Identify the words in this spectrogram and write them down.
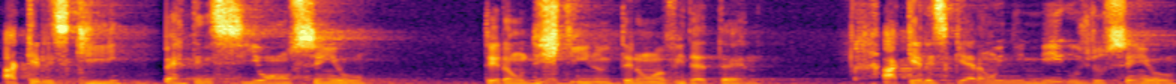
aqueles que pertenciam ao Senhor terão destino e terão a vida eterna. Aqueles que eram inimigos do Senhor,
